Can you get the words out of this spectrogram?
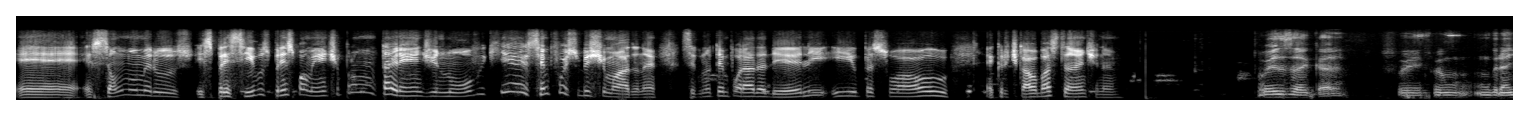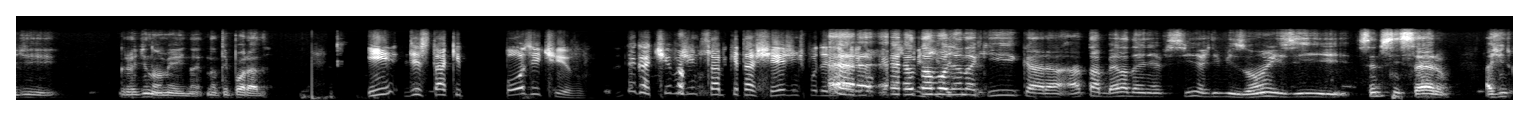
é, são números expressivos, principalmente para um Tyrande novo e que sempre foi subestimado, né? Segunda temporada dele e o pessoal é, criticava bastante, né? Pois é, cara. Foi, foi um, um grande, grande nome aí na, na, temporada. E destaque positivo. Negativo a gente sabe que tá cheio, a gente poderia. É, é eu tava olhando aqui, cara, a tabela da NFC, as divisões, e sendo sincero, a gente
